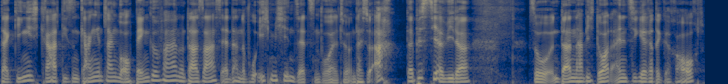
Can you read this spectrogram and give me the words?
da ging ich gerade diesen Gang entlang, wo auch Bänke waren, und da saß er dann, wo ich mich hinsetzen wollte. Und da ich so, ach, da bist du ja wieder. So, und dann habe ich dort eine Zigarette geraucht.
